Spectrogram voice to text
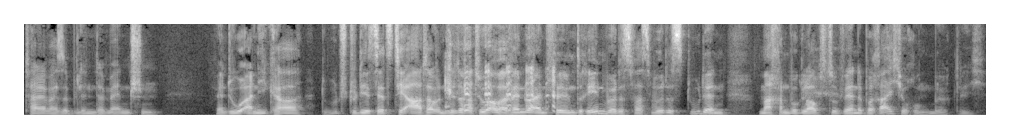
teilweise blinde Menschen? Wenn du, Annika, du studierst jetzt Theater und Literatur, aber wenn du einen Film drehen würdest, was würdest du denn machen? Wo glaubst du, wäre eine Bereicherung möglich?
